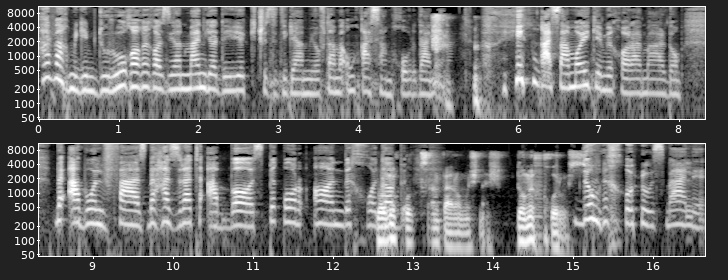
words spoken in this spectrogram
هر وقت میگیم دروغ آقای قاضیان من یاد یک چیز دیگه هم میفتم و اون قسم خوردنه. این قسمایی که می‌خورن مردم. به ابوالفضل به حضرت عباس به قرآن به خدا دوم فراموش نش دوم خروس. دوم خروس بله.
